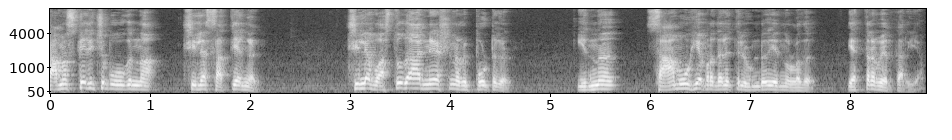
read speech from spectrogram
തമസ്കരിച്ചു പോകുന്ന ചില സത്യങ്ങൾ ചില വസ്തുതാന്വേഷണ റിപ്പോർട്ടുകൾ ഇന്ന് സാമൂഹ്യ പ്രതലത്തിലുണ്ട് എന്നുള്ളത് എത്ര പേർക്കറിയാം?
